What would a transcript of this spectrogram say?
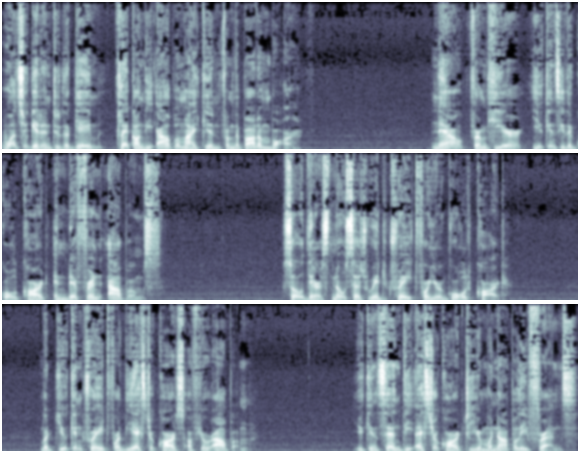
Once you get into the game, click on the album icon from the bottom bar. Now, from here, you can see the gold card in different albums. So there's no such way to trade for your gold card. But you can trade for the extra cards of your album. You can send the extra card to your Monopoly friends.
